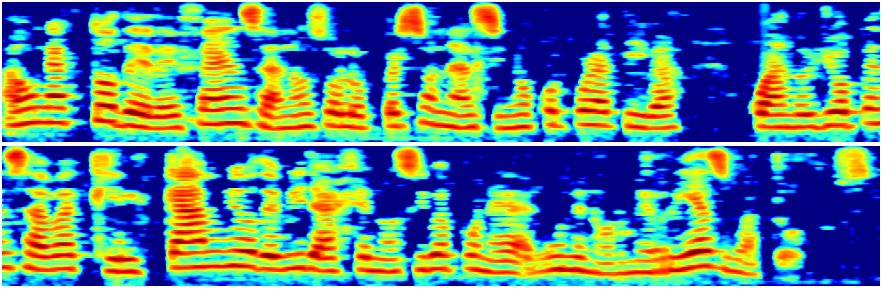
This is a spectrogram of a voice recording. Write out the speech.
a un acto de defensa, no solo personal, sino corporativa, cuando yo pensaba que el cambio de viraje nos iba a poner un enorme riesgo a todos.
